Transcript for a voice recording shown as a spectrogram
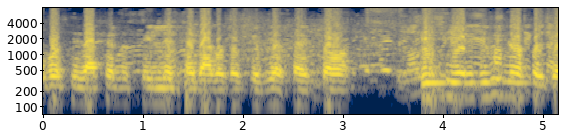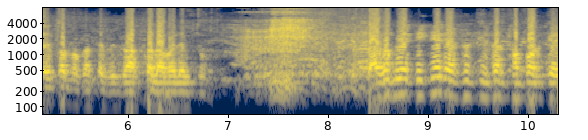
উপস্থিত আছেন ফিনল্যান্ড থেকে আগত কেবিআর সাহেব সহ ডিসিএর বিভিন্ন পরিচয়ের কর্মকর্তা বৃন্দ আসসালাম আলাইকুম। দাগমিয়া ক্রিকেট অ্যাসোসিয়েশন সম্পর্কে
